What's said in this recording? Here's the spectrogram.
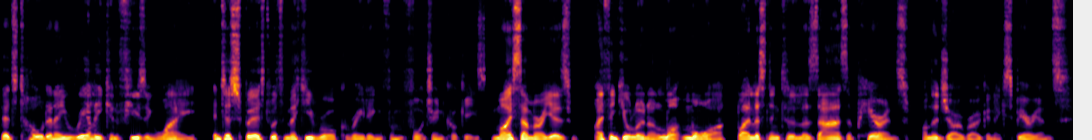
that's told in a really confusing way, interspersed with Mickey Rourke reading from fortune cookies. My summary is I think you'll learn a lot more by listening to Lazar's appearance on the Joe Rogan experience.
